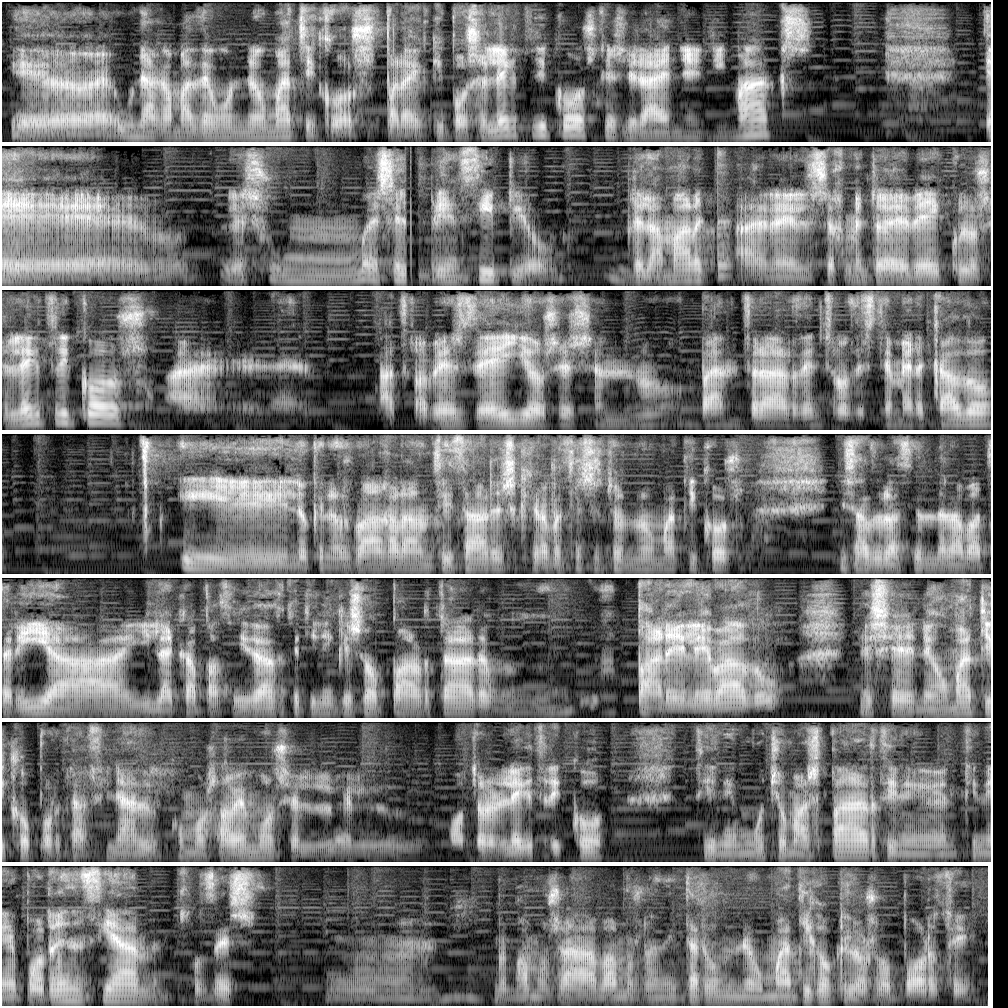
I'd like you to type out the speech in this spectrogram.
eh, una gama de neumáticos para equipos eléctricos, que será Energy Max, eh, es, un, es, el principio de la marca en el segmento de vehículos eléctricos. Eh, a través de ellos es va a entrar dentro de este mercado y lo que nos va a garantizar es que gracias a estos neumáticos esa duración de la batería y la capacidad que tiene que soportar un, par elevado ese neumático porque al final como sabemos el, motor eléctrico tiene mucho más par tiene, tiene potencia entonces Mm, vamos a, vamos a necesitar un neumático que lo soporte.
